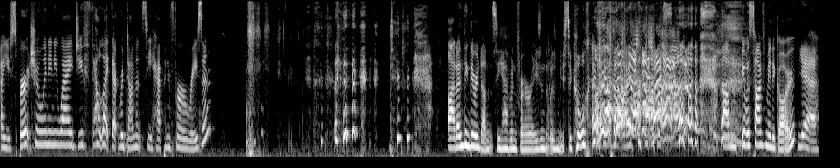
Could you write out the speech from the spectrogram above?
Are you spiritual in any way? Do you felt like that redundancy happened for a reason? I don't think the redundancy happened for a reason that was mystical. um, it was time for me to go. Yeah.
